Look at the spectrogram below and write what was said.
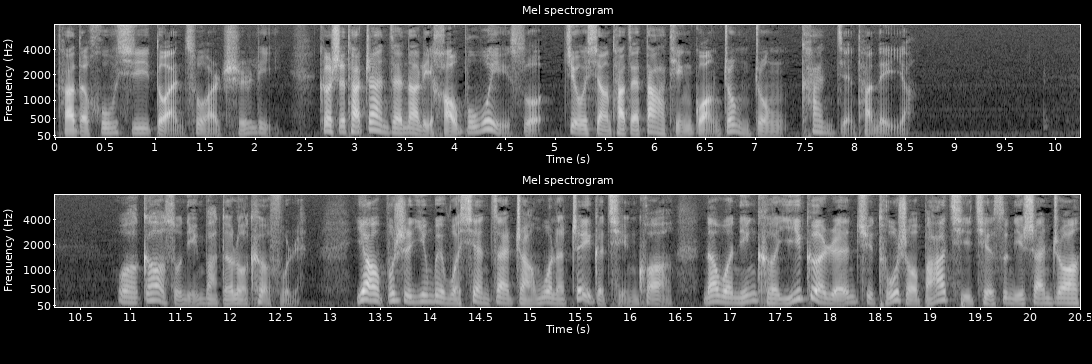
他的呼吸短促而吃力。可是他站在那里毫不畏缩，就像他在大庭广众中看见他那样。我告诉您吧，德洛克夫人，要不是因为我现在掌握了这个情况，那我宁可一个人去徒手拔起切斯尼山庄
